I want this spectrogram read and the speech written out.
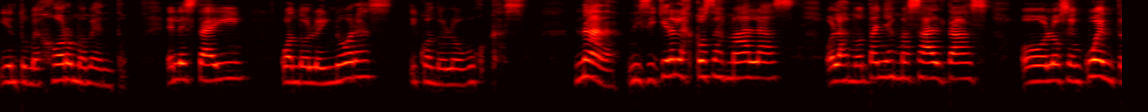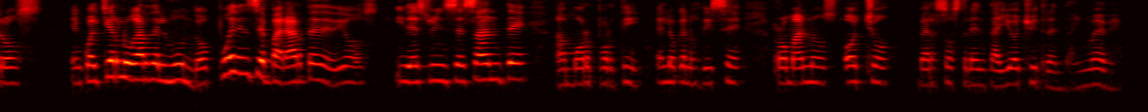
y en tu mejor momento. Él está ahí cuando lo ignoras y cuando lo buscas. Nada, ni siquiera las cosas malas o las montañas más altas o los encuentros en cualquier lugar del mundo pueden separarte de Dios y de su incesante amor por ti. Es lo que nos dice Romanos 8, versos 38 y 39.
